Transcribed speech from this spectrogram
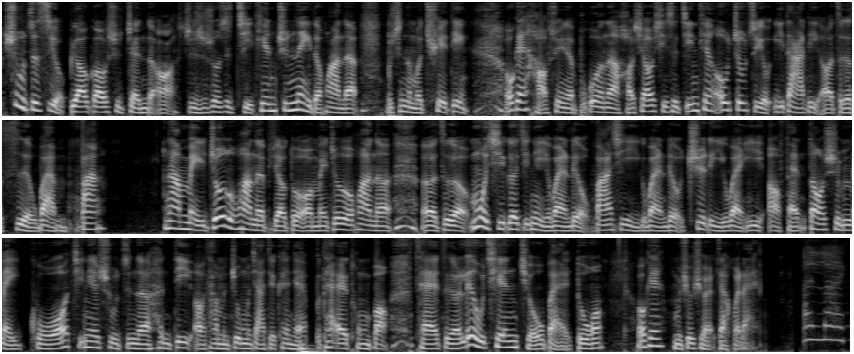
数字是有标。高是真的哦，只是说是几天之内的话呢，不是那么确定。OK，好，所以呢，不过呢，好消息是今天欧洲只有意大利哦，这个四万八。那美洲的话呢比较多哦，美洲的话呢，呃，这个墨西哥今天一万六，巴西一万六，智利一万一啊，反倒是美国今天数字呢很低哦，他们周末假期看起来不太爱通报，才这个六千九百多。OK，我们休息会再回来。I like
